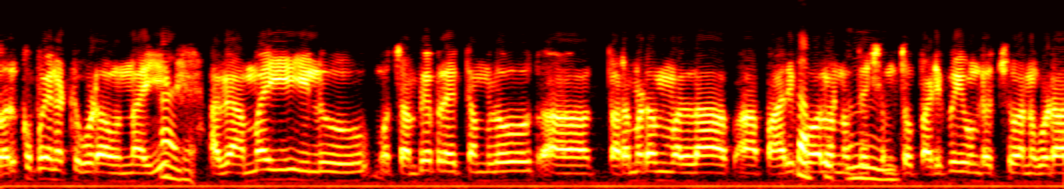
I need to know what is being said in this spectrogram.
బరుకుపోయినట్లు కూడా ఉన్నాయి. అవి అమ్మాయి వీళ్ళు చంపే ప్రయత్నంలో తరమడం వల్ల పారిపోవాలన్న ఉద్దేశంతో పడిపోయి ఉండొచ్చు అని కూడా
